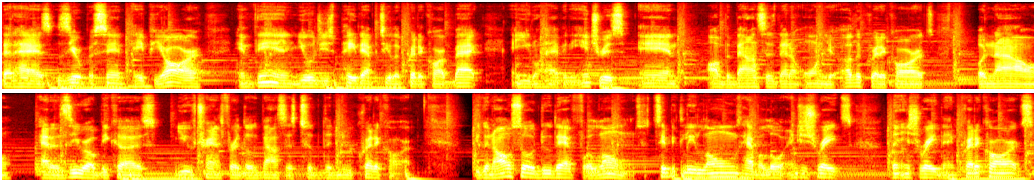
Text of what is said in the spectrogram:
that has 0% APR and then you'll just pay that particular credit card back and you don't have any interest and all the balances that are on your other credit cards are now at a zero because you've transferred those balances to the new credit card. You can also do that for loans. Typically loans have a lower interest rates, the interest rate than credit cards.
